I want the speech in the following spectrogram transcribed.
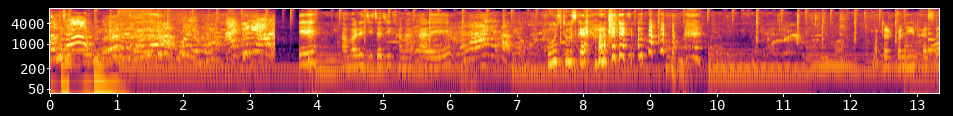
समझाने हमारे जीजा जी खाना खा रहे ठूस ठूस कर मटर पनीर का सा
